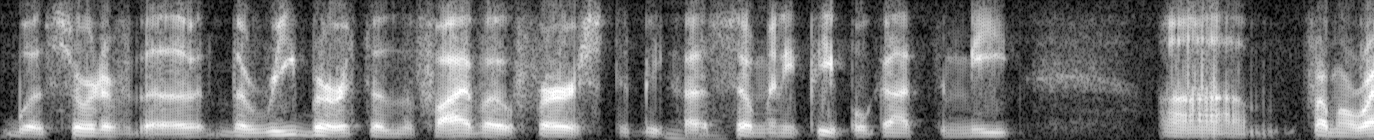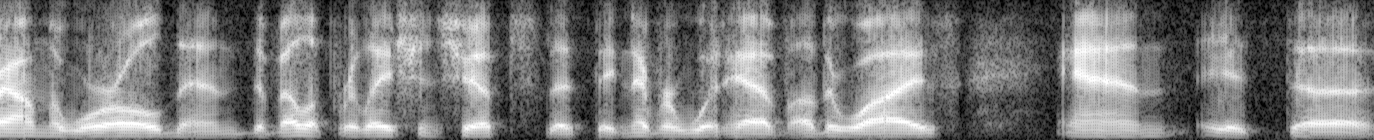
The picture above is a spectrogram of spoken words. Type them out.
was sort of the the rebirth of the 501st because so many people got to meet um, from around the world and develop relationships that they never would have otherwise. And it uh,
